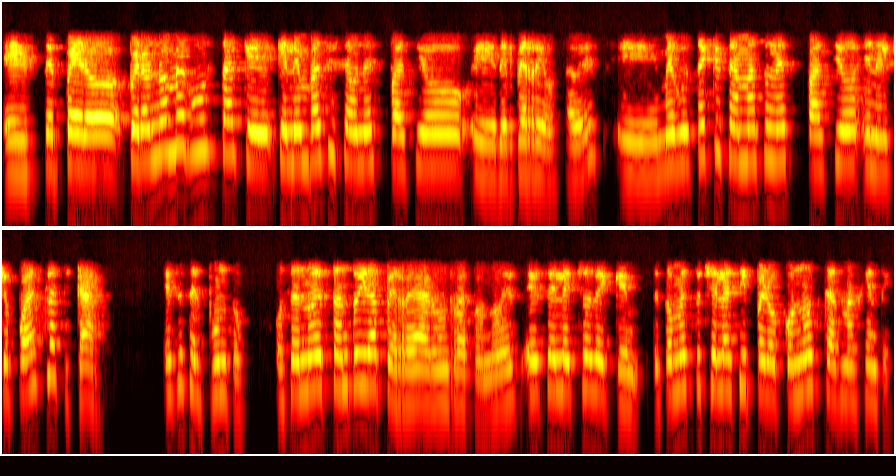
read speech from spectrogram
Este, pero, pero no me gusta que, que el envase sea un espacio eh, de perreo, ¿sabes? Eh, me gusta que sea más un espacio en el que puedas platicar. Ese es el punto. O sea, no es tanto ir a perrear un rato, ¿no? Es, es el hecho de que te tomes tu chela así, pero conozcas más gente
